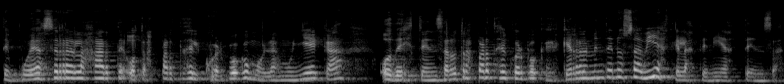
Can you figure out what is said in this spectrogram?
te puede hacer relajarte otras partes del cuerpo como las muñecas o destensar otras partes del cuerpo que es que realmente no sabías que las tenías tensas.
